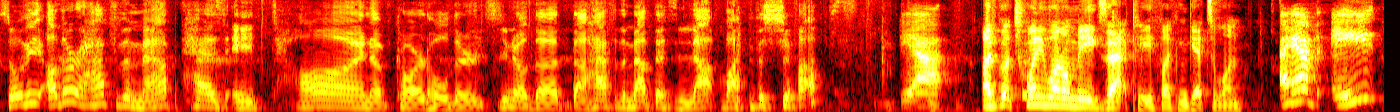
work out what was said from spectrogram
So the other half of the map has a ton of card holders. You know, the the half of the map that's not by the shops. Yeah. I've got 21 on me exactly if I can get to one. I have eight,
